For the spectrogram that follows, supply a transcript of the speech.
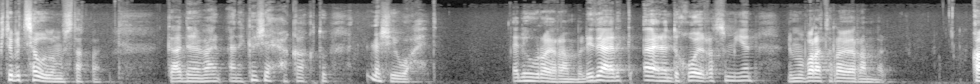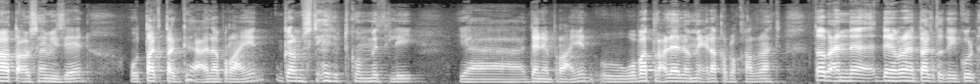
وش تبي تسوي بالمستقبل؟ قال براين أنا كل شيء حققته إلا شيء واحد اللي هو رويال رامبل لذلك أعلن دخولي رسميا لمباراة الرويال رامبل قاطعه سامي زين وطقطق على براين وقال مستحيل تكون مثلي يا داني براين وبطل عليه لو معي لقب القارات. طبعا داني براين طقطق يقول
